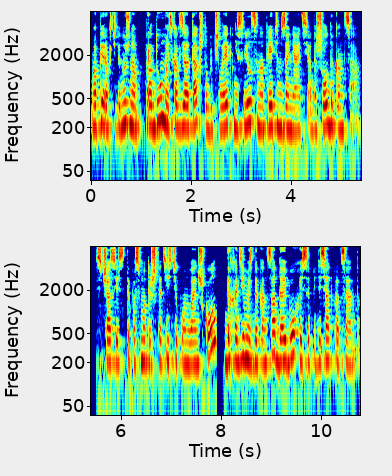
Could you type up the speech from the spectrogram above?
во-первых, тебе нужно продумать, как сделать так, чтобы человек не слился на третьем занятии, а дошел до конца. Сейчас, если ты посмотришь статистику онлайн-школ, доходимость до конца, дай бог, если 50%.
